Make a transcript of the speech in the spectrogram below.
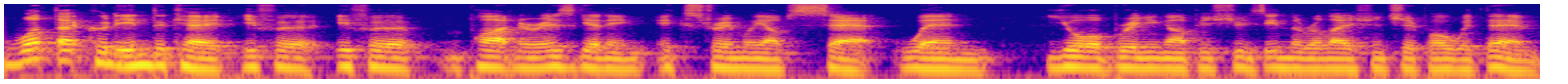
what that could indicate if a if a partner is getting extremely upset when you're bringing up issues in the relationship or with them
